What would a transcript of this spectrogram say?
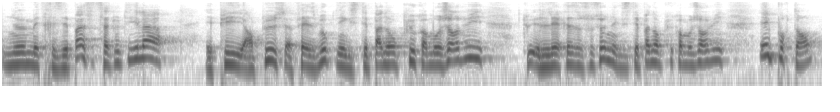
ne maîtrisaient pas cet outil-là. Et puis en plus, Facebook n'existait pas non plus comme aujourd'hui. Les réseaux sociaux n'existaient pas non plus comme aujourd'hui. Et pourtant,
